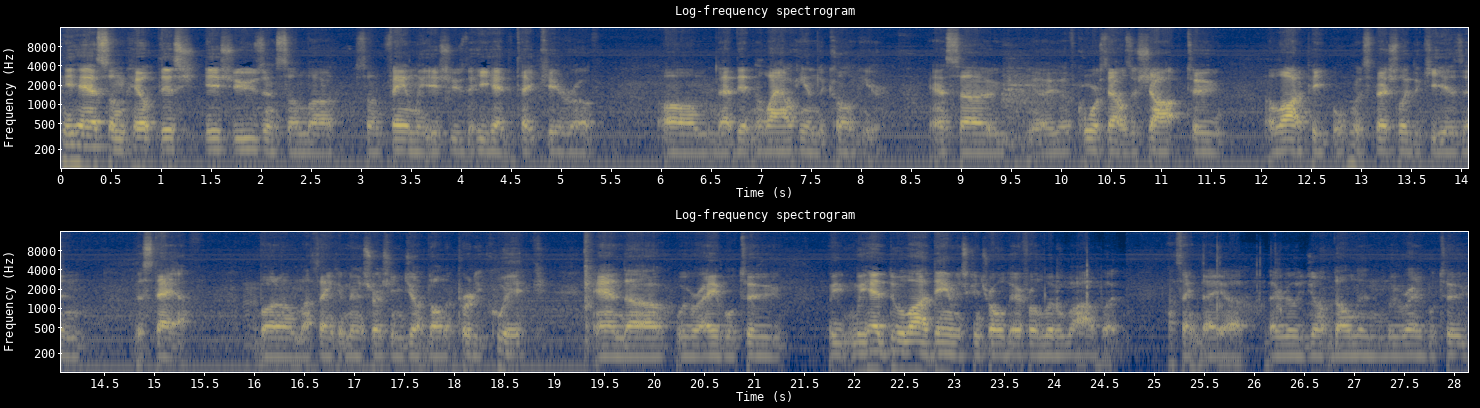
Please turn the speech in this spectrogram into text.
he has some health is- issues and some uh, some family issues that he had to take care of. Um, that didn't allow him to come here, and so you know, of course, that was a shock to a lot of people, especially the kids and the staff. But um, I think administration jumped on it pretty quick, and uh, we were able to. We, we had to do a lot of damage control there for a little while, but I think they uh, they really jumped on and we were able to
